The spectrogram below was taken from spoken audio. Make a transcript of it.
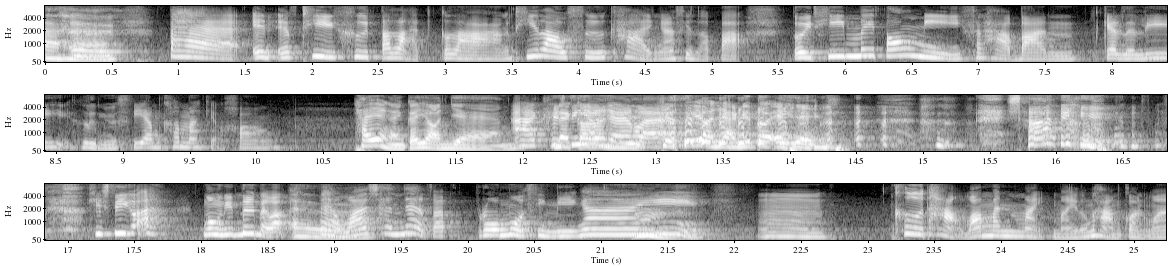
อ่าเอฮะอ แต่ NFT คือตลาดกลางที่เราซื้อขายงานศิลปะ โดยที่ไม่ต้องมีสถาบันแกลเลอรี่หรือ museum เข้ามาเกี่ยวข้อง ถ้าอย่างนั้นก็ย้อนแยงอะ Christie's ในกรณีย้อนแย้งแล้ว Christie's ย้อนแย้งที่ตัวเอง ใช่ Christie's ก็อะงงนิดนึงแต่ว่าเออแต่ว่าฉันอยากจะโปรโมทสิ่งนี้ไงอืมคือถามว่ามันใหม่ไหมต้องถามก่อนว่า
